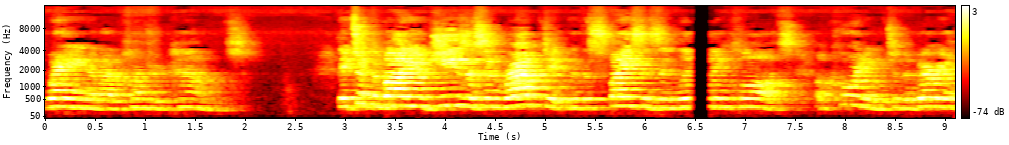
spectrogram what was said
weighing about a hundred pounds. They took the body of Jesus and wrapped it with the spices and linen cloths, according to the burial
